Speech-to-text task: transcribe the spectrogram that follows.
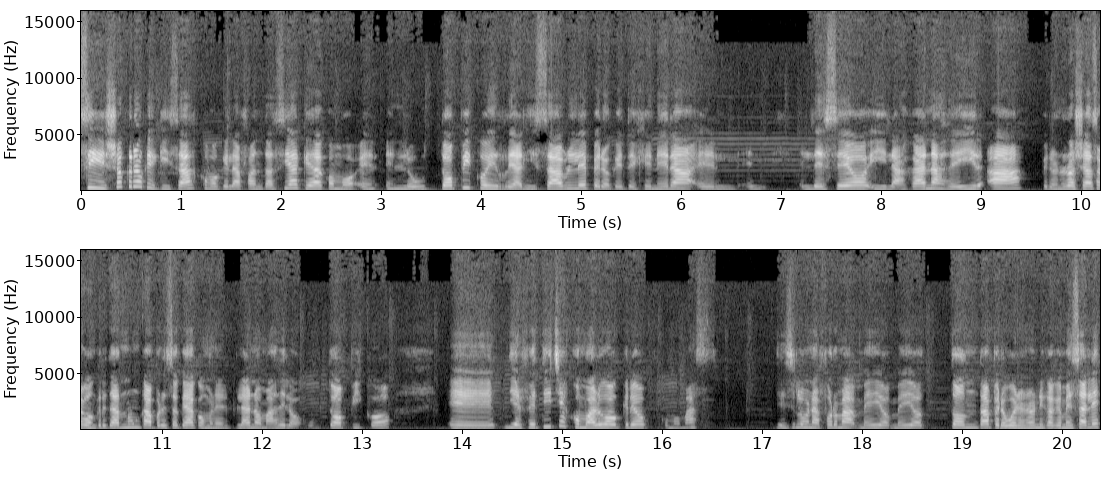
Sí, yo creo que quizás como que la fantasía queda como en, lo utópico y realizable, pero que te genera el, deseo y las ganas de ir a, pero no lo llegas a concretar nunca, por eso queda como en el plano más de lo utópico. Eh, y el fetiche es como algo, creo, como más, decirlo de una forma medio, medio tonta, pero bueno, es la única que me sale,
